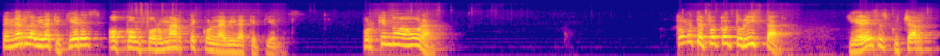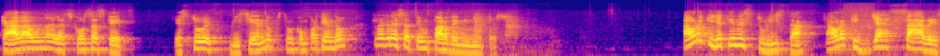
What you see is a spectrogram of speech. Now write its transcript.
tener la vida que quieres o conformarte con la vida que tienes. ¿Por qué no ahora? ¿Cómo te fue con tu lista? ¿Quieres escuchar cada una de las cosas que estuve diciendo, que estuve compartiendo? Regrésate un par de minutos. ahora que ya tienes tu lista, ahora que ya sabes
